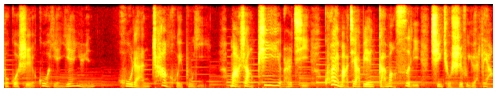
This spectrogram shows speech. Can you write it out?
不过是过眼烟云，忽然忏悔不已，马上披衣而起，快马加鞭赶往寺里，请求师傅原谅。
